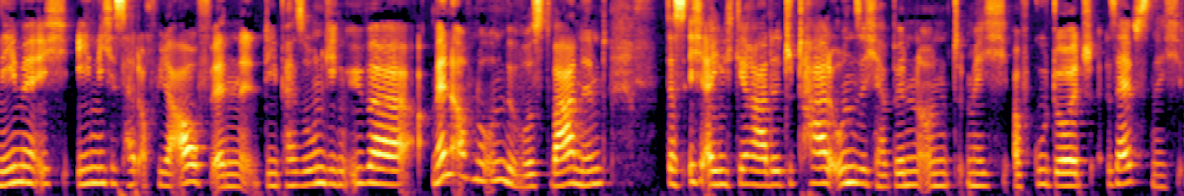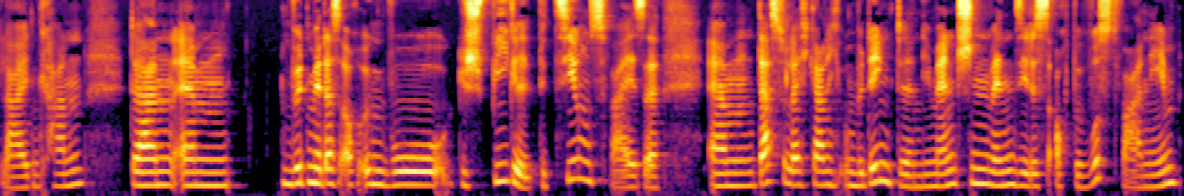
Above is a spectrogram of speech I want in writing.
nehme ich ähnliches halt auch wieder auf, wenn die Person gegenüber, wenn auch nur unbewusst, wahrnimmt, dass ich eigentlich gerade total unsicher bin und mich auf gut Deutsch selbst nicht leiden kann, dann ähm, wird mir das auch irgendwo gespiegelt, beziehungsweise ähm, das vielleicht gar nicht unbedingt, denn die Menschen, wenn sie das auch bewusst wahrnehmen,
